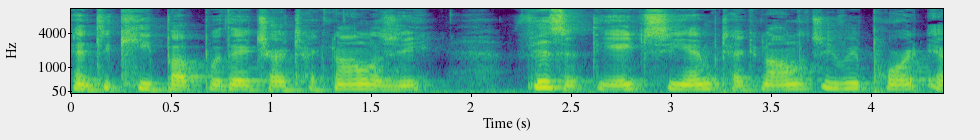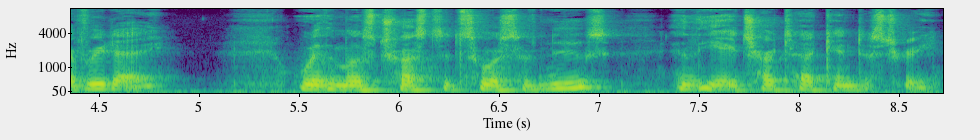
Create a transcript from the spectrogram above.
And to keep up with HR technology, visit the HCM Technology Report every day. We're the most trusted source of news in the HR tech industry.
